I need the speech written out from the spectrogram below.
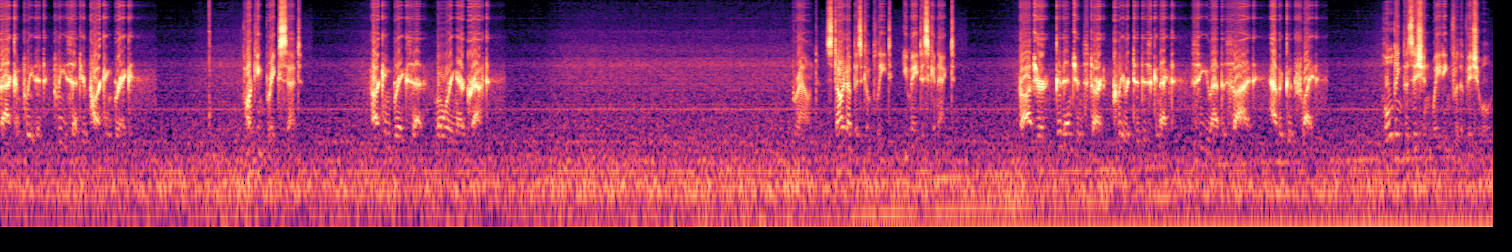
Pushback completed. Please set your parking brake. Parking brake set. Parking brake set. Lowering aircraft. Ground. Startup is complete. You may disconnect. Roger. Good engine start. Clear to disconnect. See you at the side. Have a good flight. Holding position waiting for the visual.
